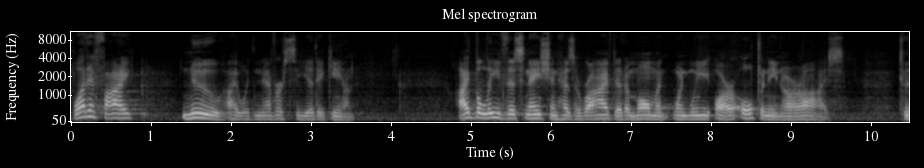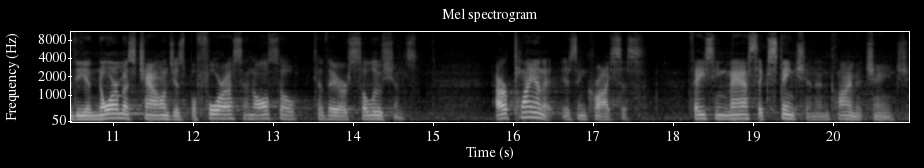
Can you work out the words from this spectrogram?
What if I knew I would never see it again? I believe this nation has arrived at a moment when we are opening our eyes to the enormous challenges before us and also to their solutions. Our planet is in crisis, facing mass extinction and climate change.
